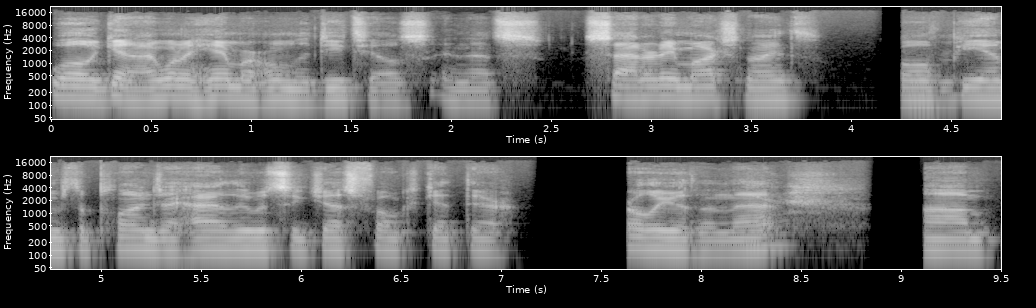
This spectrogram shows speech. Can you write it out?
well, again, I want to hammer home the details, and that's Saturday, March 9th, 12 p.m. is the plunge. I highly would suggest folks get there earlier than that. Um,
